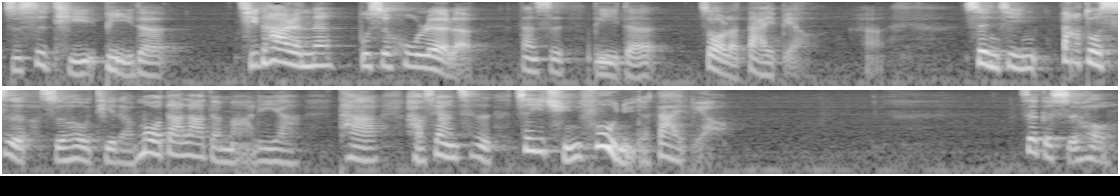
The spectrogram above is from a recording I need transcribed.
只是提彼得。其他人呢，不是忽略了，但是彼得做了代表啊。圣经大多是时候提了莫大拉的玛利亚，她好像是这一群妇女的代表。这个时候，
